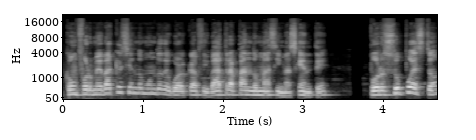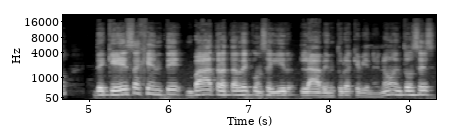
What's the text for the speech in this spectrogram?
conforme va creciendo el mundo de Warcraft y va atrapando más y más gente, por supuesto, de que esa gente va a tratar de conseguir la aventura que viene, ¿no? Entonces,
